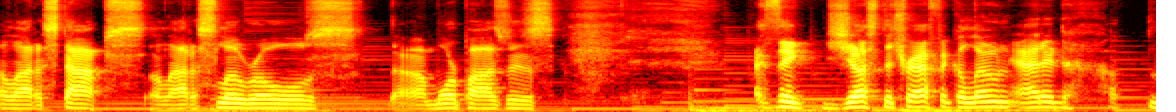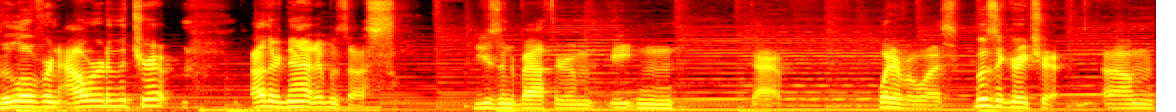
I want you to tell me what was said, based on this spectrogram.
a lot of stops, a lot of slow rolls, uh, more pauses. I think just the traffic alone added a little over an hour to the trip. Other than that, it was us using the bathroom, eating, uh, whatever it was. It was a great trip. Um,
